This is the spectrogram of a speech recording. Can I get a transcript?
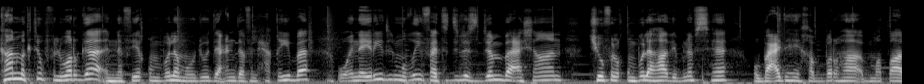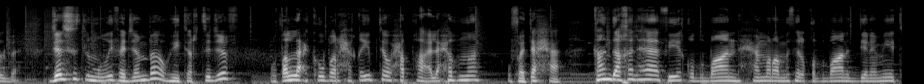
كان مكتوب في الورقة إن في قنبلة موجودة عنده في الحقيبة وإنه يريد المضيفة تجلس جنبه عشان تشوف القنبلة هذه بنفسها وبعدها يخبرها بمطالبه. جلست المضيفة جنبه وهي ترتجف وطلع كوبر حقيبته وحطها على حضنه وفتحها. كان داخلها في قضبان حمراء مثل قضبان الديناميت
